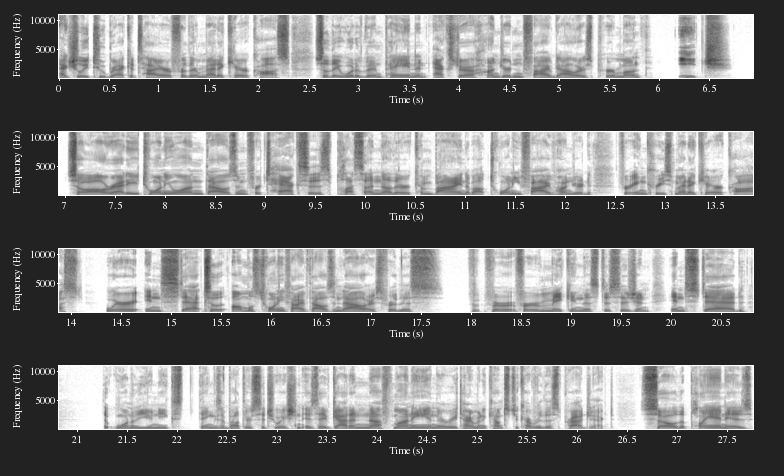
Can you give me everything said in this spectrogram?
actually two brackets higher for their Medicare costs. So they would have been paying an extra $105 per month each. So already 21,000 for taxes plus another combined about 2500 for increased Medicare costs where instead so almost $25,000 for this for for making this decision. Instead, that one of the unique things about their situation is they've got enough money in their retirement accounts to cover this project. So the plan is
